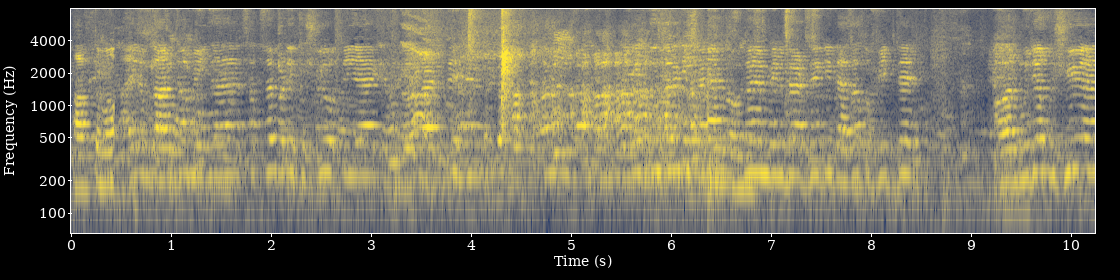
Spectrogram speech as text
آپ تمام رمضان کا مہینہ ہے سب سے بڑی خوشی ہوتی ہے کہ ہم بیٹھتے ہیں۔ ایک دوسرے کی شریف میں مل بیٹھنے کی لہذا توفیق دے۔ اور مجھے خوشی ہے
